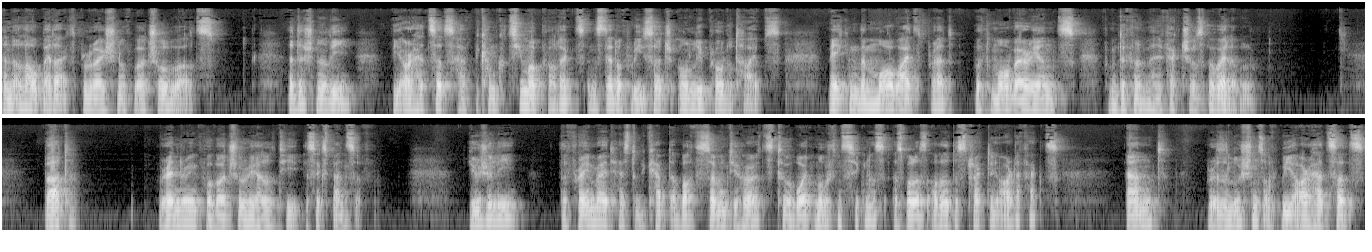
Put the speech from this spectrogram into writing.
and allow better exploration of virtual worlds. Additionally, VR headsets have become consumer products instead of research-only prototypes, making them more widespread with more variants from different manufacturers available. But rendering for virtual reality is expensive. Usually, the frame rate has to be kept above 70 Hz to avoid motion sickness as well as other distracting artifacts, and resolutions of VR headsets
